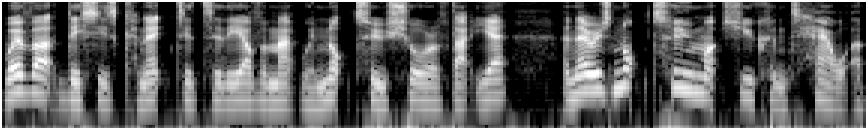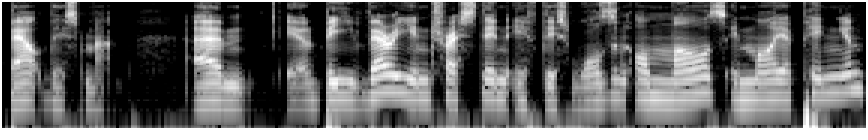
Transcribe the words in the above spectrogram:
Whether this is connected to the other map, we're not too sure of that yet and there is not too much you can tell about this map. Um, it would be very interesting if this wasn't on Mars, in my opinion,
